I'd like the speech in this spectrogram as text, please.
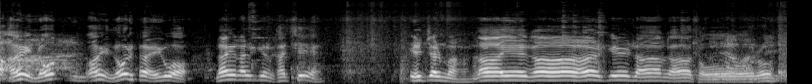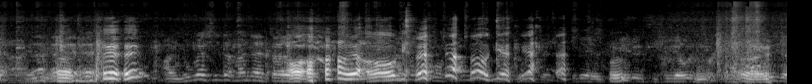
아니 노 아니 노래 아니고 나의 갈 길 같이 일절만 나의 갈길 다가도록 아 누가 시작하냐에 따라 어, 어, 오케이 오케이 기회를 주시려고 그러죠.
